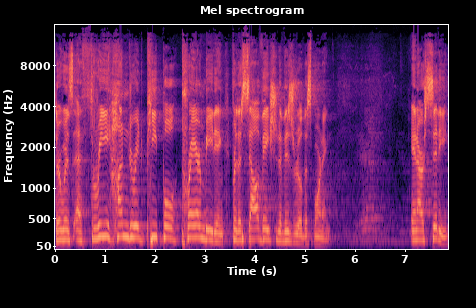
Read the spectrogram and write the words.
There was a 300 people prayer meeting for the salvation of Israel this morning in our city.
